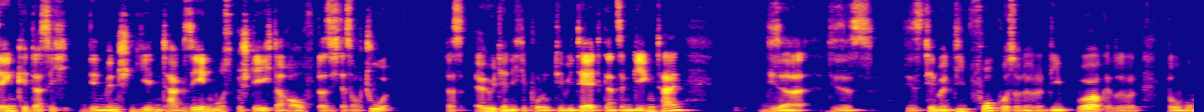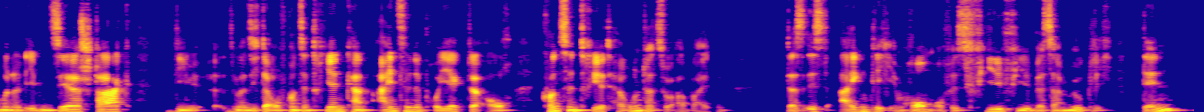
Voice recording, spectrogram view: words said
denke, dass ich den Menschen jeden Tag sehen muss, bestehe ich darauf, dass ich das auch tue. Das erhöht ja nicht die Produktivität, ganz im Gegenteil. Dieser, dieses, dieses Thema Deep Focus oder, oder Deep Work, also wo, wo man halt eben sehr stark die man sich darauf konzentrieren kann, einzelne Projekte auch konzentriert herunterzuarbeiten. Das ist eigentlich im Homeoffice viel, viel besser möglich. Denn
